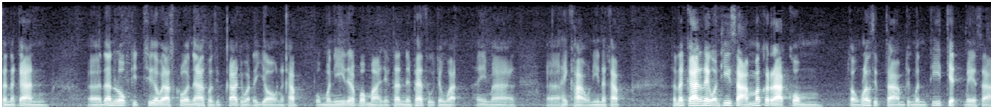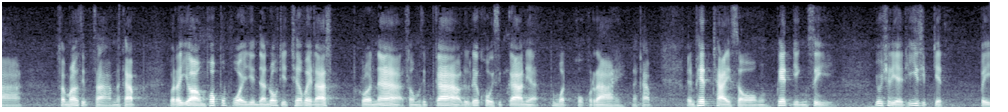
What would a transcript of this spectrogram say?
สถานการณ์ด้านโรคติดเชื้อไวรัสโคโรนา2019 จังหวัดระยองนะครับ ผมวันนี้ได้รับมอบหมายจากท่านในแพทย์สู่จังหวัดให้มาให้ข่าวนนี้นะครับสถานการณ์ตั้งแต่วันที่ 3 มกราคม 2013 ถึงวันที่ 7 เมษายน 2013 นะครับระยองพบผู้ป่วยยืนยันโรคติดเชื้อไวรัสโคโรนา2019 หรือเรียกโควิด 19 เนี่ยทั้งหมด 6 รายนะครับ เป็นเพศชาย 2 เพศหญิง 4 อายุเฉลี่ยที่ 27 ปี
